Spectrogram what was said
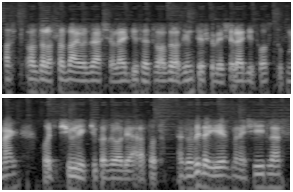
azt azzal a szabályozással együtt, illetve azzal az intézkedéssel együtt hoztuk meg, hogy sűrítjük a zöldjáratot. Ez az idei évben is így lesz,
